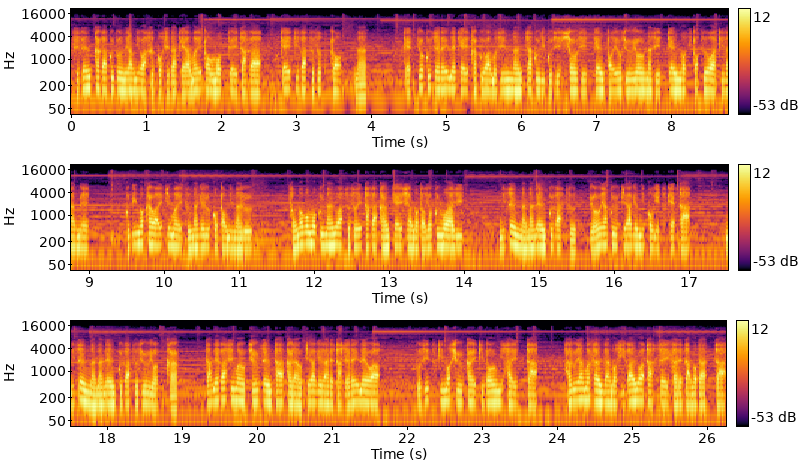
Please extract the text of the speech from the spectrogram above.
自然科学分野には少しだけ甘いと思っていたが、不景気が続くと、な。結局セレーネ計画は無人軟着陸実証実験という重要な実験の一つを諦め、首の皮一枚つなげることになる。その後も苦難は続いたが関係者の努力もあり、2007年9月、ようやく打ち上げにこぎつけた。2007年9月14日、種子島宇宙センターから打ち上げられたセレーネは、無事月の周回軌道に入った。春山さんらの悲願は達成されたのだった。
